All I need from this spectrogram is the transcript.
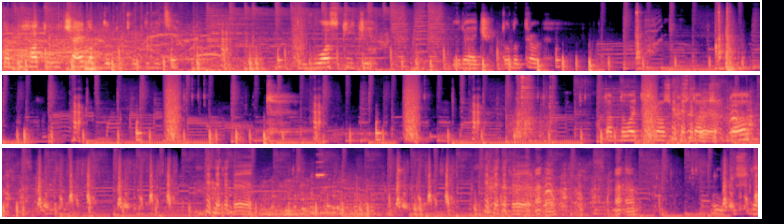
Там багато речей нам дадуть, от дивіться. Во скільки речі. То нам треба. Так, давайте сразу поставим сюда. Ну, то сюда.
